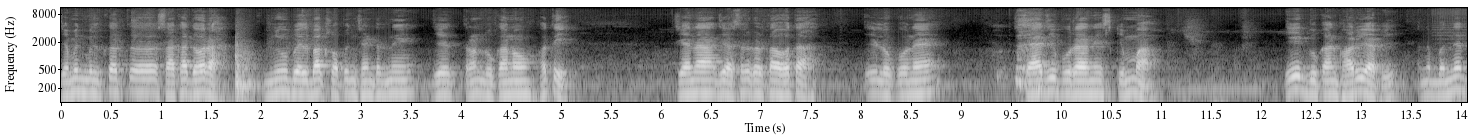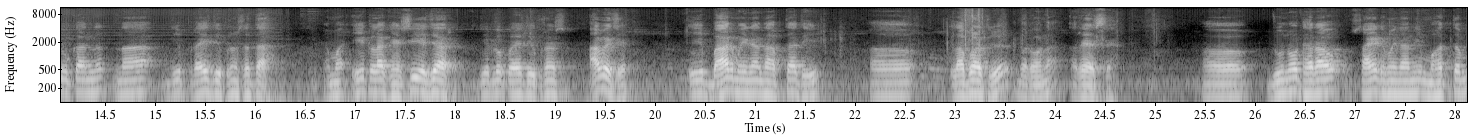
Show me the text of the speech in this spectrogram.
જમીન મિલકત શાખા દ્વારા ન્યૂ બેલબાગ શોપિંગ સેન્ટરની જે ત્રણ દુકાનો હતી, જેના જે અસરકર્તાઓ હતા, એ લોકોને શાહજીપુરાની સ્કીમમાં એક દુકાન ફાળવી આપી અને બંને દુકાનના જે પ્રાઇસ ડિફરન્સ હતા એમાં એક લાખ એંસી હજાર જેટલો પ્રાઇસ ડિફરન્સ આવે છે. એ બાર મહિનાના હપ્તાથી લાભાર્થીઓએ ભરવાના રહેશે. જૂનો ઠરાવ સાઠ મહિનાની મહત્તમ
